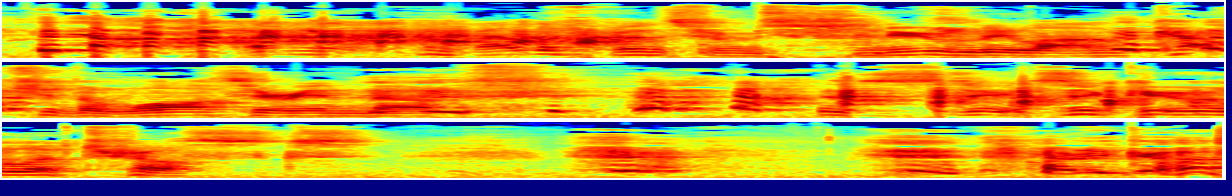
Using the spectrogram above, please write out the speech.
and elephants from Snoobly Land capture the water in the Z- Zagula Trusks. Very good.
